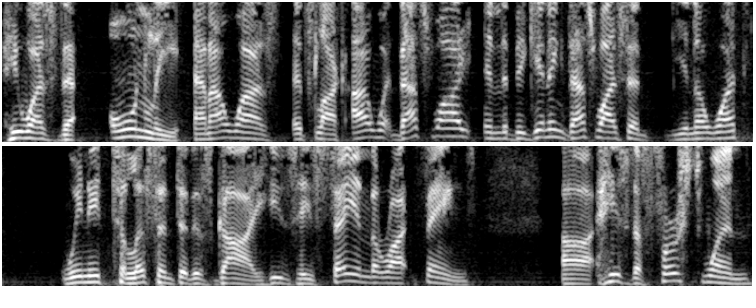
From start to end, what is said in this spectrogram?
he was the only, and I was, it's like I went, that's why in the beginning, that's why I said, you know what? we need to listen to this guy. He's he's saying the right things. Uh, he's the first one,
